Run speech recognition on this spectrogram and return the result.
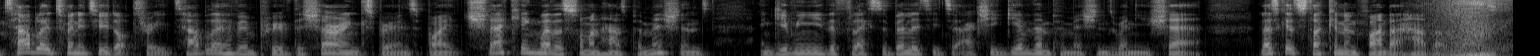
Tableau 22.3, Tableau have improved the sharing experience by checking whether someone has permissions and giving you the flexibility to actually give them permissions when you share. Let's get stuck in and find out how that works.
